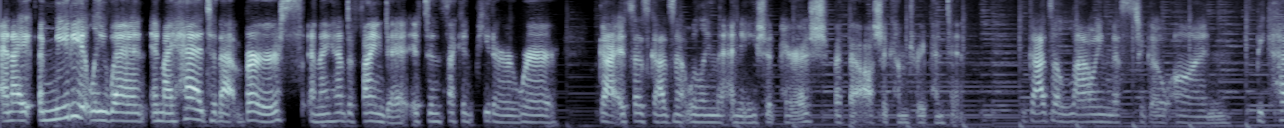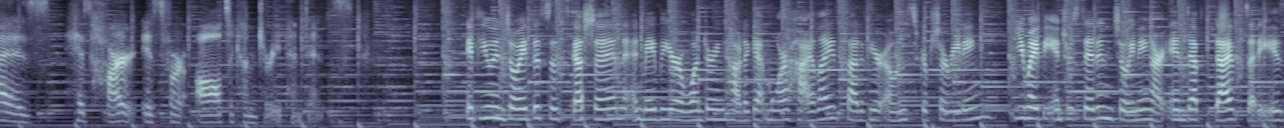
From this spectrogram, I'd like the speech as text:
and i immediately went in my head to that verse and i had to find it it's in second peter where god it says god's not willing that any should perish but that all should come to repentance god's allowing this to go on because his heart is for all to come to repentance If you enjoyed this discussion and maybe you're wondering how to get more highlights out of your own scripture reading, you might be interested in joining our in depth dive studies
